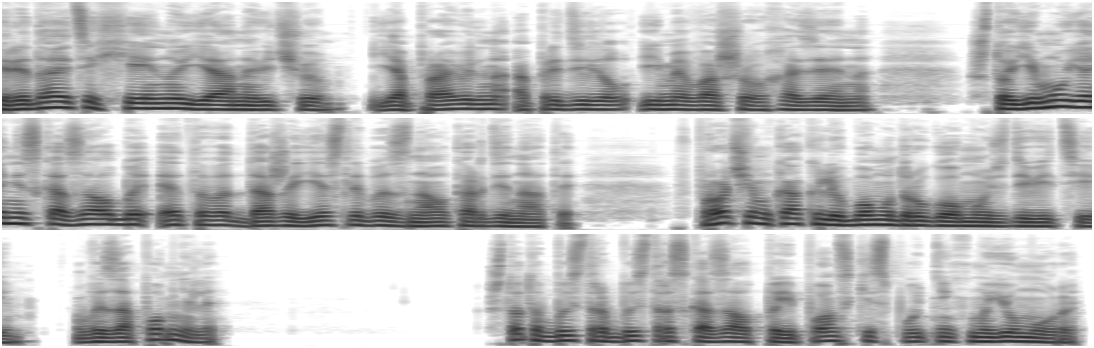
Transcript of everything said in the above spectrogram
Передайте Хейну Яновичу, я правильно определил имя вашего хозяина, что ему я не сказал бы этого, даже если бы знал координаты. Впрочем, как и любому другому из девяти. Вы запомнили? Что-то быстро-быстро сказал по-японски спутник Маюмуры,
